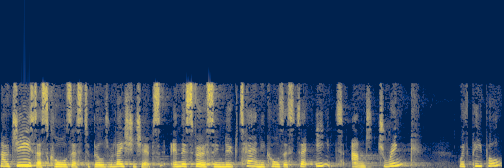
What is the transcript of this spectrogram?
Now, Jesus calls us to build relationships. In this verse in Luke 10, he calls us to eat and drink with people.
